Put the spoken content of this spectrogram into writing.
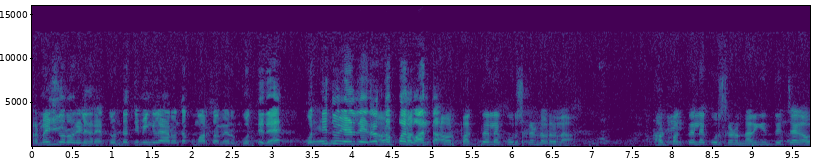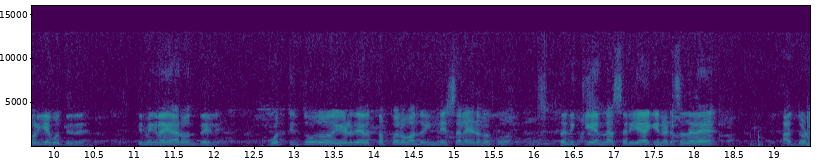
ಪರಮೇಶ್ವರ್ ಅವರು ಹೇಳಿದ್ರೆ ದೊಡ್ಡ ತಿಮಿಂಗ್ಲ ಯಾರು ಅಂತ ಕುಮಾರಸ್ವಾಮಿ ಅವ್ರಿಗೆ ಗೊತ್ತಿದೆ. ಗೊತ್ತಿದ್ದು ಹೇಳದೆ ಇದ್ರೆ ತಪ್ಪಲ್ವಾ ಅಂತ. ಅವ್ರ ಪಕ್ಕದಲ್ಲೇ ಕೂರಿಸ್ಕೊಂಡವ್ರಲ್ಲ. ಅವ್ರ ಪಕ್ಕದಲ್ಲೇ ಕೂರಿಸ್ಕೊಂಡು ನನಗಿಂತ ಹೆಚ್ಚಾಗಿ ಅವ್ರಿಗೆ ಗೊತ್ತಿದೆ. ತಿಮಿಂಗ್ಲ ಯಾರು ಅಂತ ಹೇಳಿ. ಗೊತ್ತಿದ್ದು ಹೇಳದೇ ಇರೋ ತಪ್ಪಲ್ವಾ ಅಂದ್ರೆ ಇನ್ನೆಷ್ಟು ಸಲ ಹೇಳಬೇಕು. ತನಿಖೆಯನ್ನ ಸರಿಯಾಗಿ ನಡೆಸಿದರೆ ಆ ದೊಡ್ಡ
